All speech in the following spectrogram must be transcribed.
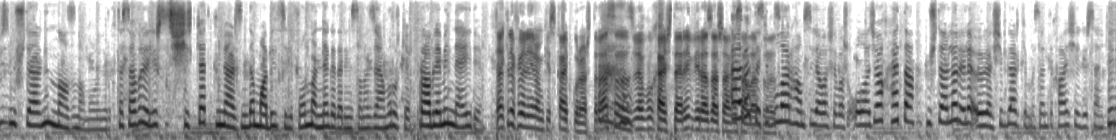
Biz müştərinin nazına oynayırıq. Təsəvvür edirsiniz, şirkət gün ərzində mobil telefonla nə qədər insana zəng vurur ki, problemin nə idi? Təklif eləyirəm ki, Skype quraşdırasınız və bu xərcləri biraz aşağı Əlbəttə ki, salasınız. bunlar hamısı yavaş-yavaş olacaq. Hətta müştərilər elə öyrəşiblər ki, məsələn, xahiş edirsən ki,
